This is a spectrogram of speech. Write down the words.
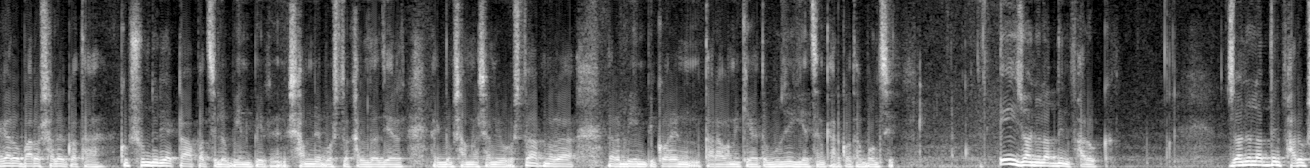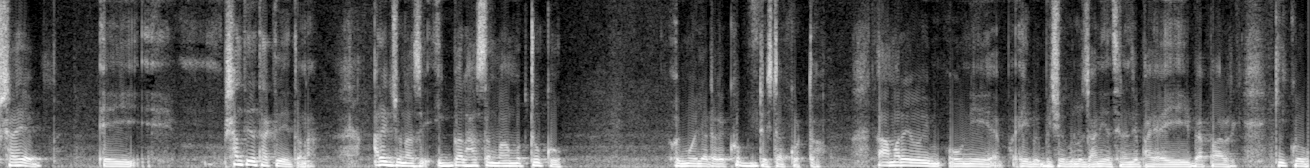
এগারো বারো সালের কথা। খুব সুন্দরী একটা আপা ছিল বিএনপির, সামনে বসতো খালেদা জিয়ার, একদম সামনাসামনি বসতো। আপনারা যারা বিএনপি করেন, তারা অনেকে হয়তো বুঝে গিয়েছেন কার কথা বলছি। এই জয়নুল আবদিন ফারুক। জয়নুল আবদিন ফারুক সাহেব এই শান্তিতে থাকতে দিত না। আরেকজন আছে, ইকবাল হাসান মাহমুদ টুকু। ওই মহিলাটারে খুব ডিস্টার্ব করতো। আমার ওই, উনি এই বিষয়গুলো জানিয়েছিলেন যে ভাইয়া এই ব্যাপার কি করব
